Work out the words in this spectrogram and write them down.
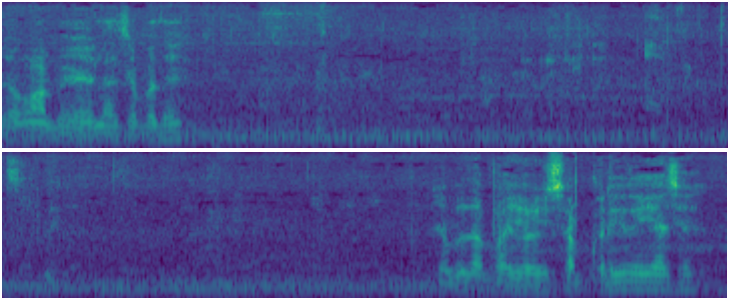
જો વાં બેઠેલા છે બધે. જે બધા ભાઈઓ હિસાબ કરી રહ્યા છે.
